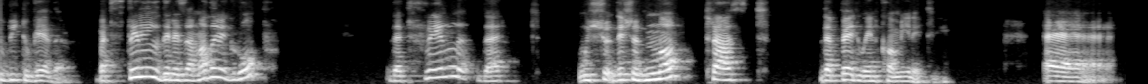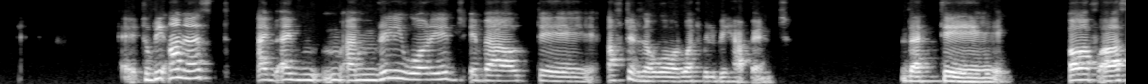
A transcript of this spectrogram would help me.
to be together. But still, there is another group that feel that we should they should not trust the Bedouin community. Uh, uh to be honest, I, I, I'm really worried about uh, after the war what will be happened. That uh, all of us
